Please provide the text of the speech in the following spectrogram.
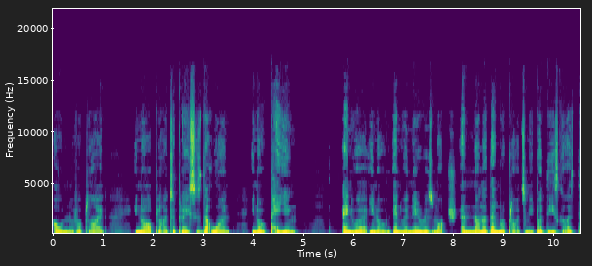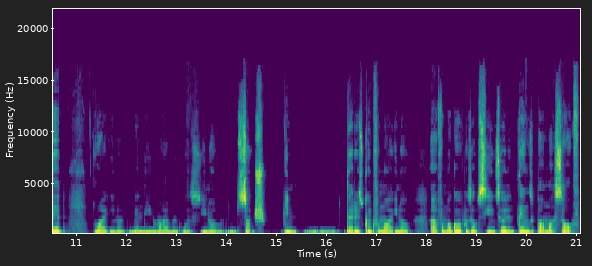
i wouldn't have applied. You know i applied to places that weren't you know paying anywhere you know anywhere near as much and none of them replied to me but these guys did. Right you know and the environment was you know such you know, that is good for my you know uh, for my growth because i've seen certain things about myself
